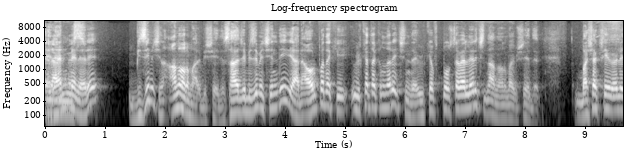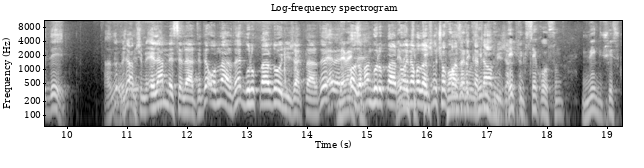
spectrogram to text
elenmeleri bizim için anormal bir şeydi. Sadece bizim için değil yani Avrupa'daki ülke takımları için de, ülke futbol severleri için de anormal bir şeydir. Başakşehir öyle değil. Anladın mı? Hocam şimdi elenmeselerdi de onlar da gruplarda oynayacaklardı. Levent, o zaman gruplarda Levent'ciğim, oynamalarını çok fazla dikkate almayacaktı. Hep yüksek olsun. Ne Lucescu,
